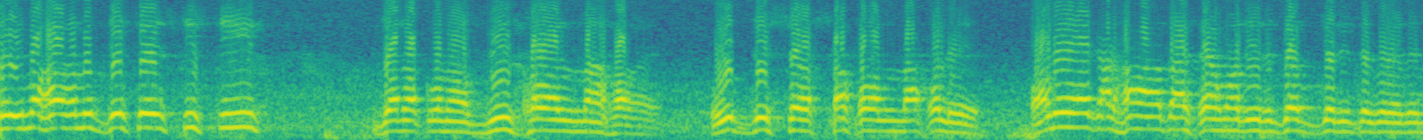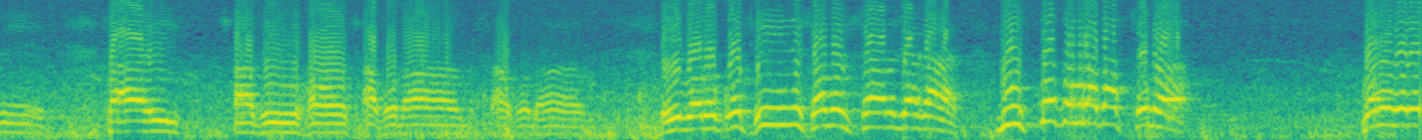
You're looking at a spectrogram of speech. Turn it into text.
সেই মহান উদ্দেশ্যের সৃষ্টির যেন কোনো বিফল না হয়। উদ্দেশ্য সফল না হলে অনেক আঘাত আছে আমাদের জর্জরিত করে দেবে। তাই সাধু হ সাবধান সাবধান। এই বড় কঠিন সমস্যার জায়গায় বুঝতে তোমরা পারছ না। মনে করে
